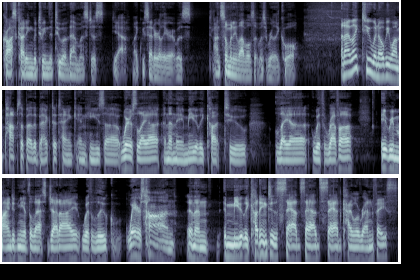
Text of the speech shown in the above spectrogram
cross cutting between the two of them was just yeah, like we said earlier, it was on so many levels. It was really cool. And I like too when Obi Wan pops up out of the Bacta tank and he's uh, where's Leia, and then they immediately cut to Leia with Reva. It reminded me of the Last Jedi with Luke. Where's Han? And then immediately cutting to sad, sad, sad Kylo Ren face.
